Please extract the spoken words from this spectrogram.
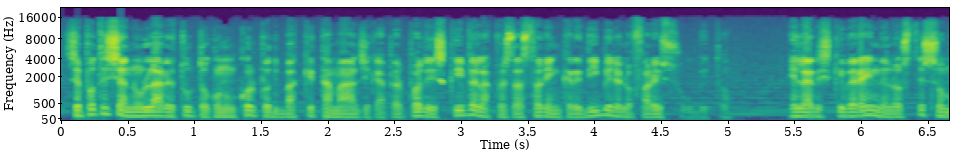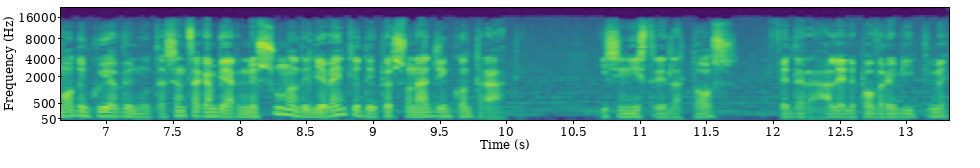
se potessi annullare tutto con un colpo di bacchetta magica per poi descriverla questa storia incredibile lo farei subito. e la riscriverei nello stesso modo in cui è avvenuta, senza cambiare nessuno degli eventi o dei personaggi incontrati. I sinistri da Tos, il federale, le povere vittime,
